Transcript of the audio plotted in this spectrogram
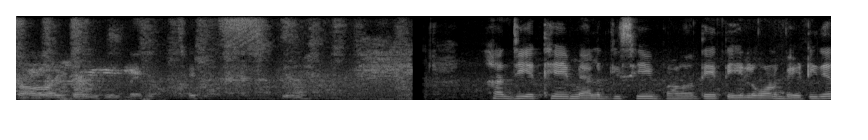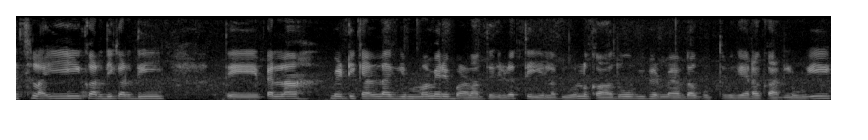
ਸਾਰੇ ਢੋਲ ਢੋਲ ਪਏ ਨੇ ਹਾਂਜੀ, ਇੱਥੇ ਮੈਂ ਲੱਗੀ ਸੀ ਬਾਲਾਂ ਤੇ ਤੇਲ ਲਗਾਉਣ। ਬੇਟੀ ਦੇ ਸਿਲਾਈ ਕਰਦੀ ਕਰਦੀ ਅਤੇ ਪਹਿਲਾਂ ਬੇਟੀ ਕਹਿਣ ਲੱਗ ਗਈ ਮੰਮਾ, ਮੇਰੇ ਬਾਲਾਂ ਤੇ ਜਿਹੜਾ ਤੇਲ ਆ ਵੀ ਉਹ ਲਗਾ ਦਿਓ ਵੀ ਫਿਰ ਮੈਂ ਆਪਦਾ ਗੁੱਤ ਵਗੈਰਾ ਕਰ ਲੂੰਗੀ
